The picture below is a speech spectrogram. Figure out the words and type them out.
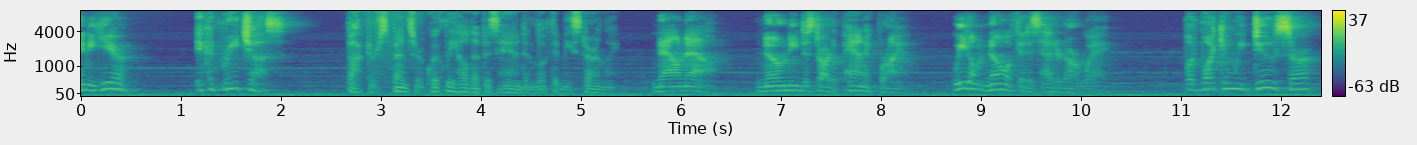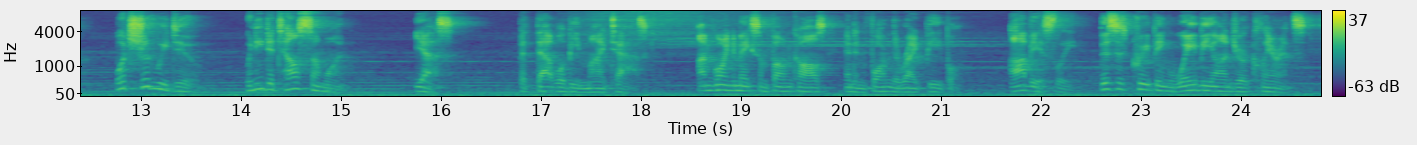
In a year, it could reach us. Dr. Spencer quickly held up his hand and looked at me sternly. Now, now. No need to start a panic, Brian. We don't know if it is headed our way. But what can we do, sir? What should we do? We need to tell someone. Yes, but that will be my task. I'm going to make some phone calls and inform the right people. Obviously, this is creeping way beyond your clearance.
